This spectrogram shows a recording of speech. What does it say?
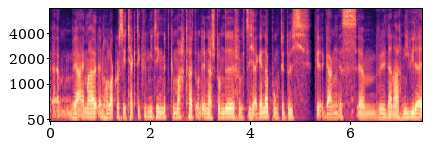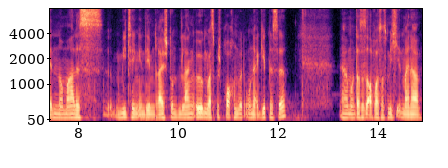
Ähm, wer einmal ein Holocracy Tactical Meeting mitgemacht hat und in einer Stunde 50 Agendapunkte durchgegangen ist, ähm, will danach nie wieder in ein normales Meeting, in dem drei Stunden lang irgendwas besprochen wird ohne Ergebnisse. Ähm, und das ist auch was, was mich in meiner,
